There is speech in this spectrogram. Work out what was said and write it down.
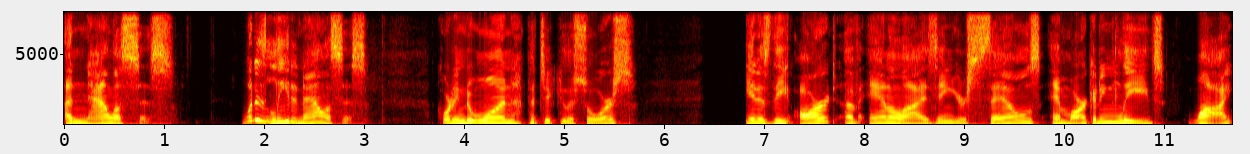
analysis. What is lead analysis? According to one particular source, it is the art of analyzing your sales and marketing leads. Why?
